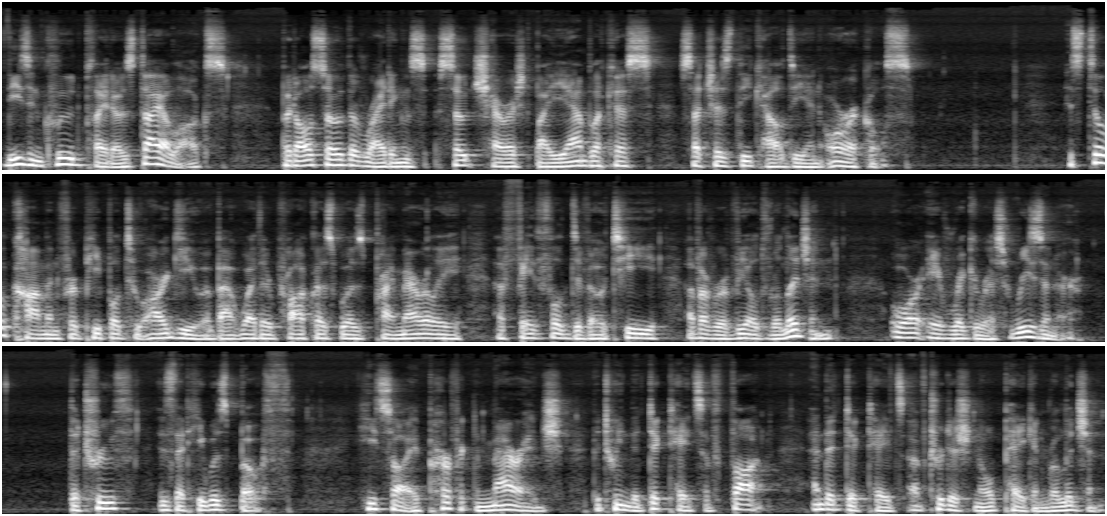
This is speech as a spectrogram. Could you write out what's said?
These include Plato's dialogues, but also the writings so cherished by Iamblichus, such as the Chaldean oracles it's still common for people to argue about whether Proclus was primarily a faithful devotee of a revealed religion or a rigorous reasoner. The truth is that he was both. He saw a perfect marriage between the dictates of thought and the dictates of traditional pagan religion.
